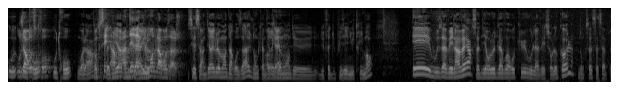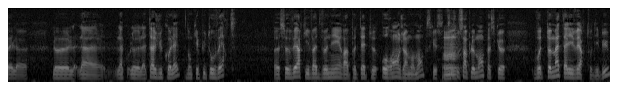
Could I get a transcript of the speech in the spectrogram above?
Ou, j'arrose trop, Ou trop, voilà. Donc c'est un, dérèglement de l'arrosage. C'est ça, un dérèglement d'arrosage, donc un dérèglement du, fait d'utiliser les nutriments. Et vous avez l'inverse, c'est-à-dire au lieu de l'avoir au cul, vous l'avez sur le col. Donc ça, ça s'appelle euh, le, la, la, tache du collet, donc qui est plutôt verte. Euh, ce vert qui va devenir peut-être orange à un moment, parce que c'est mmh. tout simplement parce que votre tomate, elle est verte au début,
